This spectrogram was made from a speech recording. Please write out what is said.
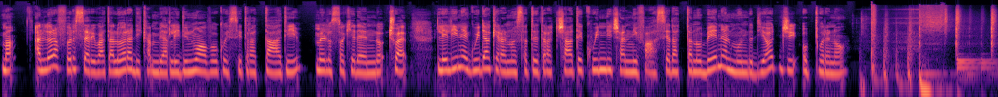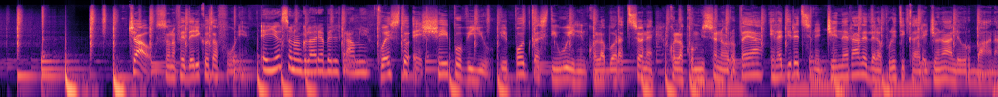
Ma allora forse è arrivata l'ora di cambiarli di nuovo questi trattati? Me lo sto chiedendo, cioè le linee guida che erano state tracciate 15 anni fa si adattano bene al mondo di oggi oppure no? Ciao, sono Federico Tafuni. E io sono Gloria Beltrami. Questo è Shape of EU, il podcast di Will in collaborazione con la Commissione europea e la Direzione Generale della Politica Regionale e Urbana,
